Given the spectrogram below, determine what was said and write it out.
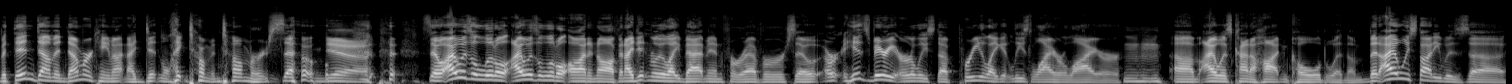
But then Dumb and Dumber came out, and I didn't like Dumb and Dumber, so Yeah. so I was a little I was a little on and off, and I didn't really like Batman Forever. So or his very early stuff, pre like at least Liar Liar, Mm-hmm. um, I was kind of hot and cold with him. But I always thought he was. Uh,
